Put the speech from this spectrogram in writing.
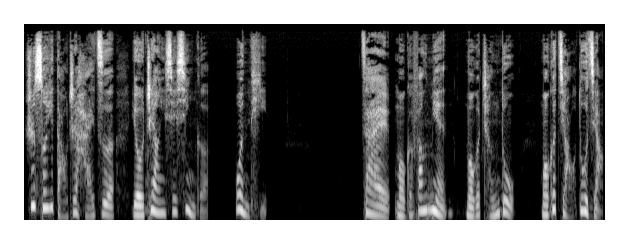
之所以导致孩子有这样一些性格问题，在某个方面、某个程度、某个角度讲，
